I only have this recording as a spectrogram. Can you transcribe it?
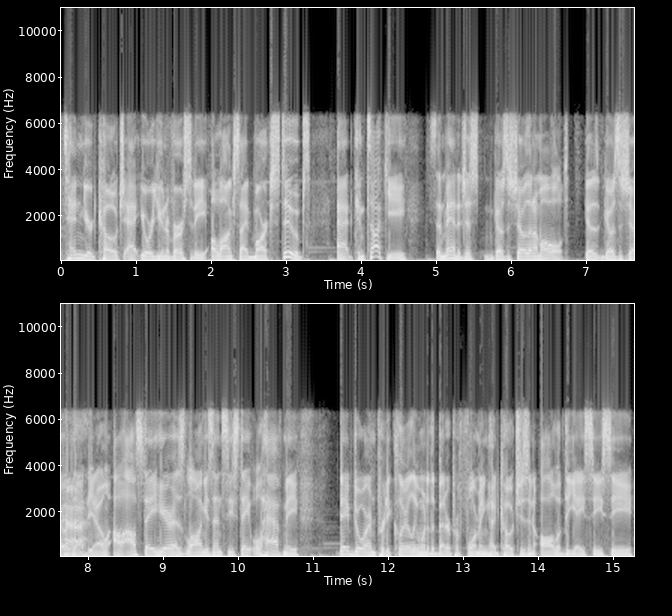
tenured coach at your university alongside Mark Stoops at Kentucky? He said, "Man, it just goes to show that I'm old. Goes, goes to show that you know I'll, I'll stay here as long as NC State will have me." Dave Doeren, pretty clearly one of the better performing head coaches in all of the ACC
